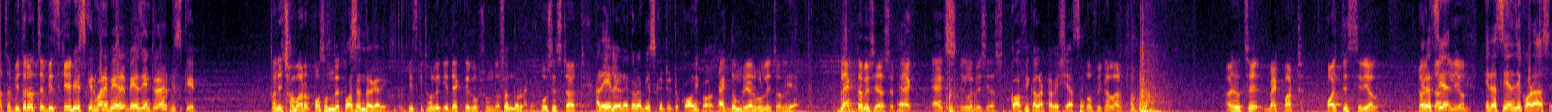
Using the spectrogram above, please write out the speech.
আচ্ছা ভিতরে হচ্ছে বিস্কিট। বিস্কিট মানে বেজ ইন্টারের বিস্কিট। মানে সবার পছন্দের। পছন্দের গাড়ি। বিস্কিট হলে কি দেখতে খুব সুন্দর? সুন্দর লাগে। পঁচিশ স্টার্ট। আর এলিয়নে করে বিস্কিট একটু কমই পাওয়া যায়। একদম রেয়ার বললেই চলে. ব্ল্যাকটা বেশি আসে ব্ল্যাক এক্স এগুলো বেশি আসে। কফি কালারটা বেশি আছে কফি কালার আর হচ্ছে ব্যাক পার্ট পঁয়ত্রিশ সিরিয়াল এটা এলিয়ন এটা সিএনজি করা আছে।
